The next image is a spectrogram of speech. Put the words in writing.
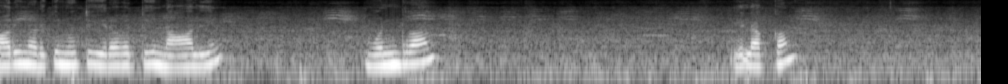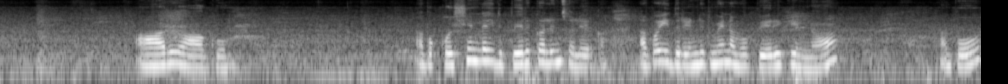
ஆறின் அடுக்கு நூற்றி இருபத்தி நாலின் ஒன்றாம் இலக்கம் ஆறு ஆகும். அப்போ கொஷினில் இது பெருக்கல்னு சொல்லியிருக்கான். அப்போ இது ரெண்டுக்குமே நம்ம பெருக்கிடணும். அப்போது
